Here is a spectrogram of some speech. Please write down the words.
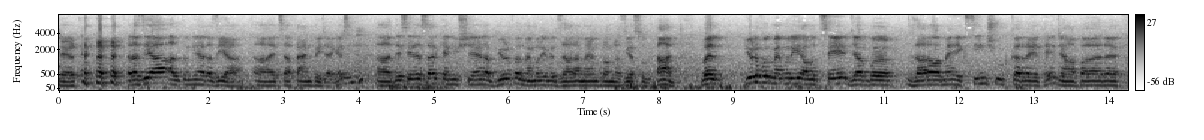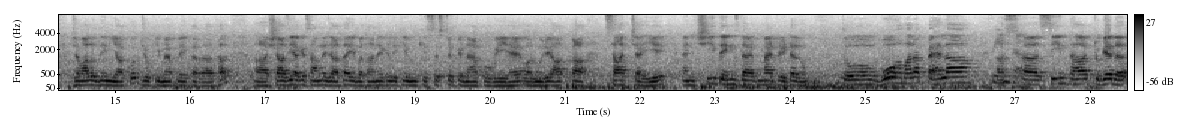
there Razia Altunia Razia it's a fan page I guess this is a sir can you share a beautiful memory with Zara ma'am from Razia Sultan? Well beautiful memory I would say जब जारा और मैं एक सीन शूट कर रहे थे, जहाँ पर जमालुद्दीन याकूब जो कि मैं प्ले कर रहा था शाजिया के सामने जाता है ये बताने के लिए कि उनकी सिस्टर किडनैप हो गई है और मुझे आपका साथ चाहिए एंड शी थिंग्स दैट मैं ट्रेटर हूँ तो वो हमारा पहला। सीन था टुगेदर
